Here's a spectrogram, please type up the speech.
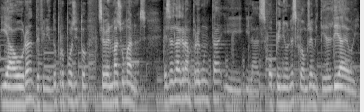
y ahora, definiendo propósito, se ven más humanas. Esa es la gran pregunta y, las opiniones que vamos a emitir el día de hoy.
